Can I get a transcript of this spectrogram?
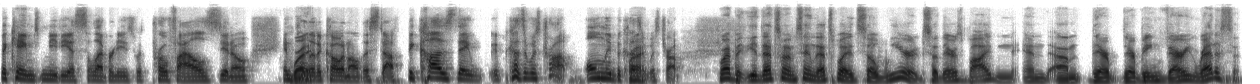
became media celebrities with profiles, you know, in right. Politico and all this stuff because they because it was Trump, only because right. it was Trump. Right, but yeah, that's what I'm saying. That's why it's so weird. So there's Biden, and um, they're they're being very reticent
